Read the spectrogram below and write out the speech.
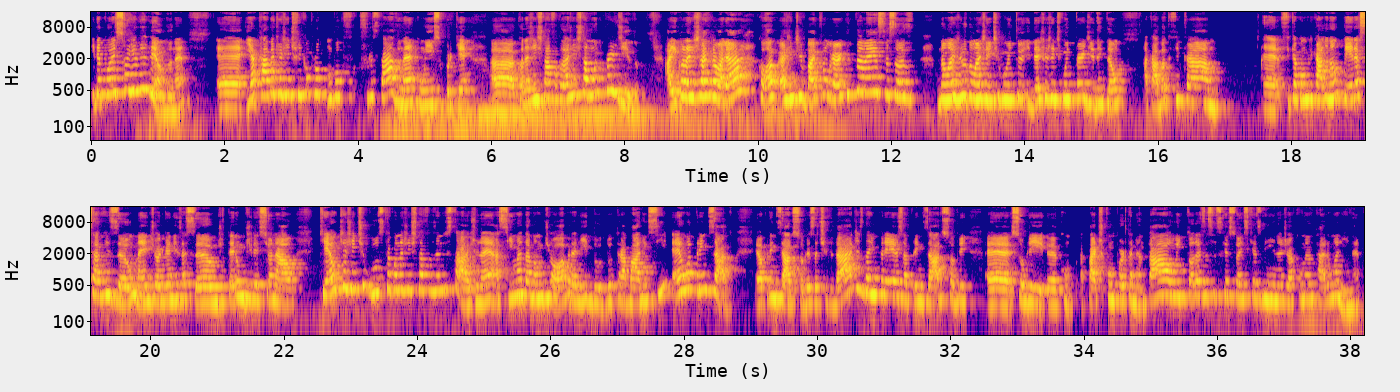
e depois saía vivendo, né? É, e acaba que a gente fica um, um, pouco frustrado, né, com isso, porque uh, quando a gente está na faculdade, a gente está muito perdido. Aí, quando a gente vai trabalhar, coloca, a gente vai para um lugar que também as pessoas não ajudam a gente muito e deixa a gente muito perdido. Então, acaba que fica é, fica complicado não ter essa visão né, de organização, de ter um direcional, que é o que a gente busca quando a gente está fazendo estágio, né? Acima da mão de obra ali do, do trabalho em si, é o aprendizado. É o aprendizado sobre as atividades da empresa, aprendizado sobre, é, sobre é, a parte comportamental e todas essas questões que as meninas já comentaram ali, né?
